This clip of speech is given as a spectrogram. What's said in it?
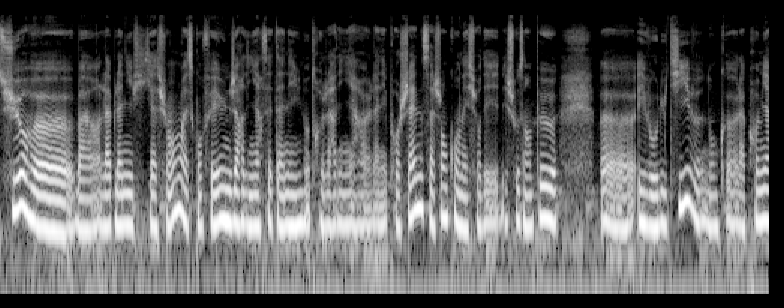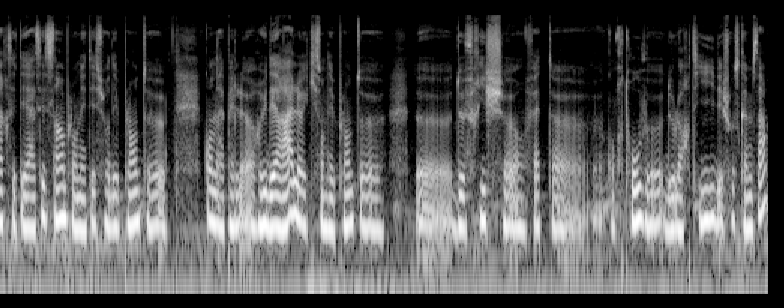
sur bah, la planification. Est-ce qu'on fait une jardinière cette année, une autre jardinière l'année prochaine, sachant qu'on est sur des, des choses un peu évolutives. Donc, la première, c'était assez simple. On était sur des plantes qu'on appelle rudérales, qui sont des plantes de friches euh, en fait euh, qu'on retrouve, euh, de l'ortie, des choses comme ça.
